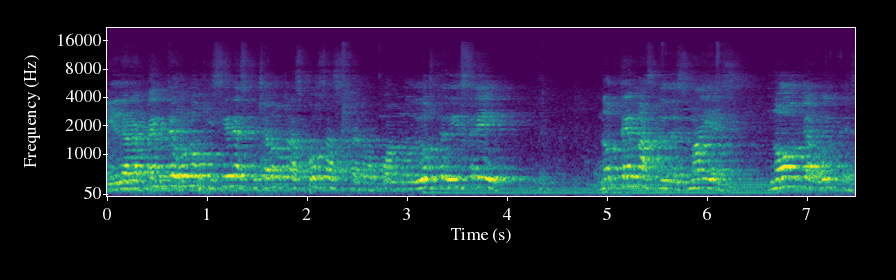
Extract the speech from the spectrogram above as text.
Y de repente uno quisiera escuchar otras cosas, pero cuando Dios te dice, hey, no temas, te desmayes, no te agüites.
